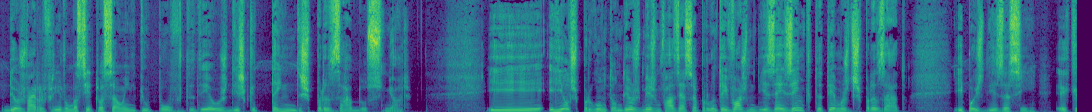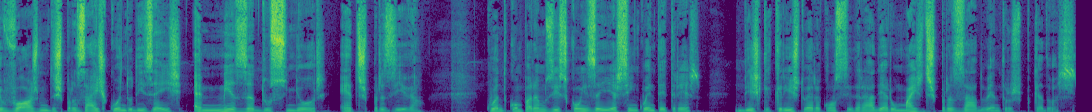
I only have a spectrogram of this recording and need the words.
Deus vai referir uma situação em que o povo de Deus diz que tem desprezado o Senhor. E, e eles perguntam, Deus mesmo faz essa pergunta, e vós me dizeis em que te temos desprezado? E depois diz assim: é que vós me desprezais quando dizeis a mesa do Senhor é desprezível. Quando comparamos isso com Isaías 53, diz que Cristo era considerado e era o mais desprezado entre os pecadores.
